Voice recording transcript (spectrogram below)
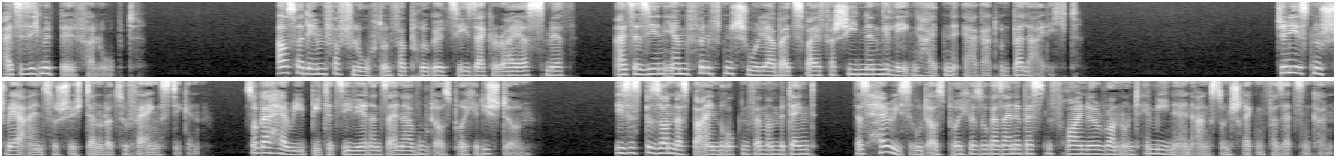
als sie sich mit Bill verlobt. Außerdem verflucht und verprügelt sie Zachariah Smith, als er sie in ihrem fünften Schuljahr bei zwei verschiedenen Gelegenheiten ärgert und beleidigt. Ginny ist nur schwer einzuschüchtern oder zu verängstigen. Sogar Harry bietet sie während seiner Wutausbrüche die Stirn. Dies ist besonders beeindruckend, wenn man bedenkt, dass Harrys Wutausbrüche sogar seine besten Freunde Ron und Hermine in Angst und Schrecken versetzen können.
